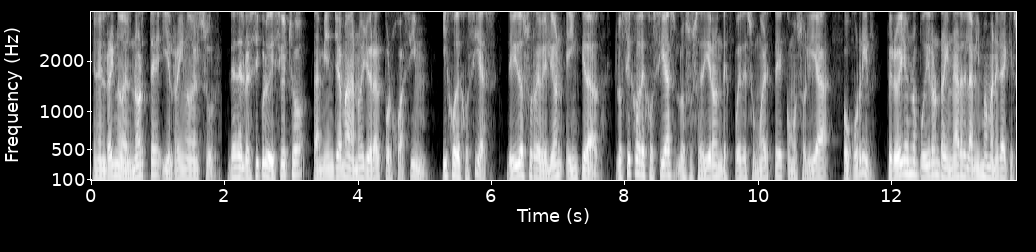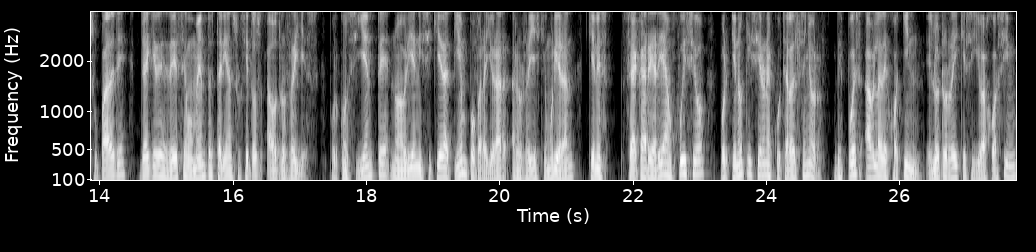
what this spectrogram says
en el reino del norte y el reino del sur. Desde el versículo 18 también llama a no llorar por Joacim, hijo de Josías, debido a su rebelión e impiedad. Los hijos de Josías lo sucedieron después de su muerte como solía ocurrir, pero ellos no pudieron reinar de la misma manera que su padre, ya que desde ese momento estarían sujetos a otros reyes. Por consiguiente, no habría ni siquiera tiempo para llorar a los reyes que murieran, quienes se acarrearían juicio porque no quisieron escuchar al Señor. Después habla de Joaquín, el otro rey que siguió a Joacim,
